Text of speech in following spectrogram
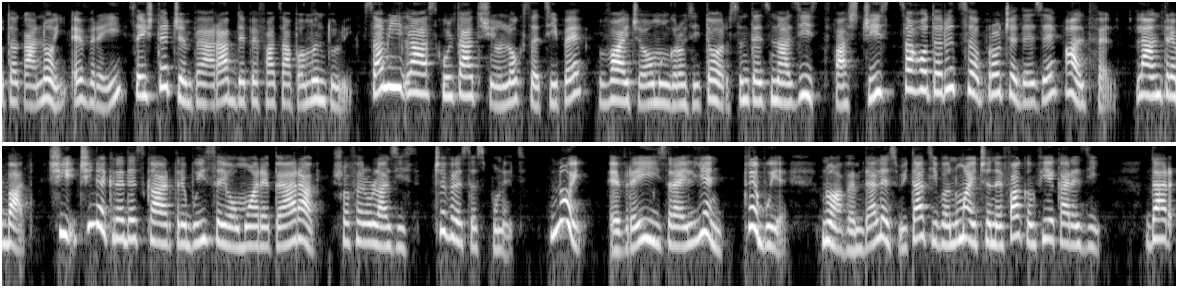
ca noi, evrei, să-i ștergem pe arab de pe fața pământului. Sami l-a ascultat și în loc să țipe, vai ce om îngrozitor, sunteți nazist, fascist, s-a hotărât să procedeze altfel. L-a întrebat, și cine credeți că ar trebui să-i omoare pe arabi? Șoferul a zis, ce vreți să spuneți? Noi, evrei israelieni, trebuie. Nu avem de ales, uitați-vă numai ce ne fac în fiecare zi. Dar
